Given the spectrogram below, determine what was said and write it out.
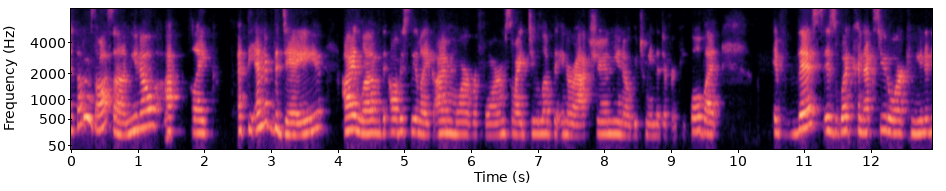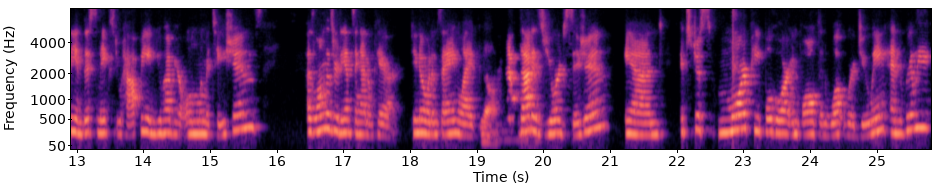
I thought it was awesome. You know, I, like at the end of the day, I love the, obviously like I'm more reformed, so I do love the interaction, you know, between the different people. But if this is what connects you to our community and this makes you happy and you have your own limitations, as long as you're dancing, I don't care. Do you know what I'm saying? Like yeah. that, that is your decision. And it's just more people who are involved in what we're doing and really,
